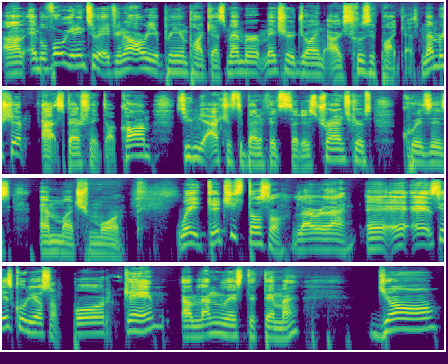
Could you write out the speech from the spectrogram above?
Um, and before we get into it, if you're not already a premium podcast member, make sure to join our exclusive podcast membership at SpanishNate.com so you can get access to benefits such as transcripts, quizzes, and much more. Güey, qué chistoso, la verdad. Eh, eh, eh, sí es curioso, porque hablando de este tema, yo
